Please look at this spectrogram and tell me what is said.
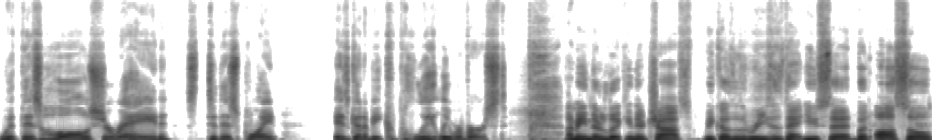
with this whole charade to this point is going to be completely reversed. I mean, they're licking their chops because of the reasons that you said, but also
